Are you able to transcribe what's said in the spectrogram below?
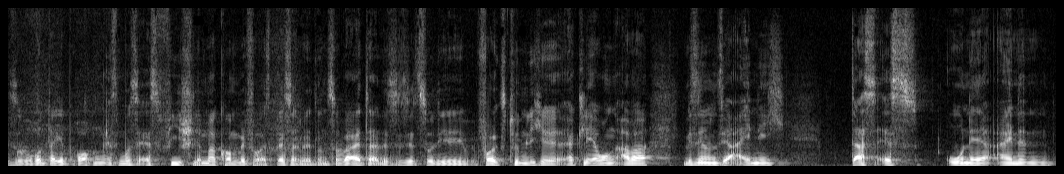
so runtergebrochen, es muss erst viel schlimmer kommen, bevor es besser wird und so weiter. Das ist jetzt so die volkstümliche Erklärung, aber wir sind uns ja einig, dass es ohne einen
